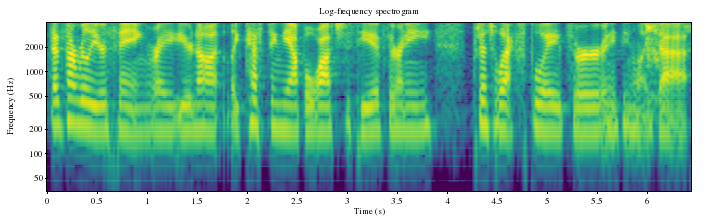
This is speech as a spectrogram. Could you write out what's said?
that's not really your thing, right? You're not like testing the Apple Watch to see if there are any potential exploits or anything like that.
